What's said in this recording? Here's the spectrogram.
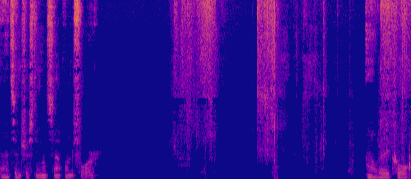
That's interesting. What's that one for? Oh, very cool.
